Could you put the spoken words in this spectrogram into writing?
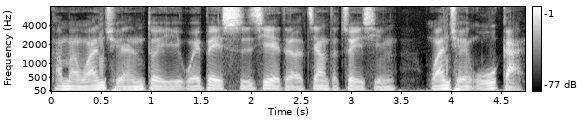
他们完全对于违背十诫的这样的罪行完全无感。”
